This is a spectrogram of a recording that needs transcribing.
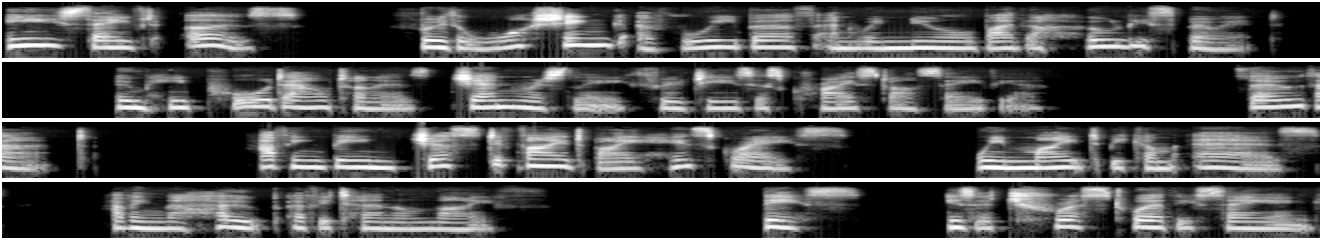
He saved us through the washing of rebirth and renewal by the Holy Spirit, whom He poured out on us generously through Jesus Christ our Saviour, so that, having been justified by His grace, we might become heirs, having the hope of eternal life. This is a trustworthy saying.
